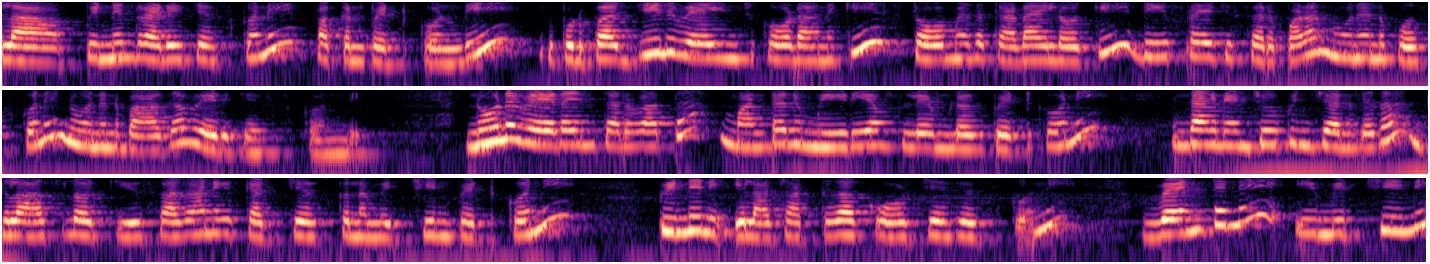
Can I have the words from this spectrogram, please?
ఇలా పిండిని రెడీ చేసుకొని పక్కన పెట్టుకోండి. ఇప్పుడు బజ్జీలు వేయించుకోవడానికి స్టవ్ మీద కడాయిలోకి డీప్ ఫ్రైకి సరిపడా నూనెను పోసుకొని నూనెను బాగా వేడి చేసుకోండి. నూనె వేడైన తర్వాత మంటను మీడియం ఫ్లేమ్లోకి పెట్టుకొని ఇందాక నేను చూపించాను కదా గ్లాసులోకి సగానికి కట్ చేసుకున్న మిర్చిని పెట్టుకొని పిండిని ఇలా చక్కగా కోట్ చేసేసుకొని వెంటనే ఈ మిర్చిని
